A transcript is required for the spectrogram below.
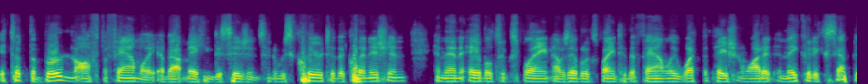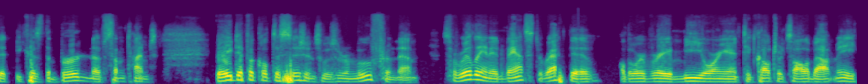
it took the burden off the family about making decisions. And it was clear to the clinician and then able to explain, I was able to explain to the family what the patient wanted and they could accept it because the burden of sometimes very difficult decisions was removed from them. So really an advanced directive, although we're a very me-oriented culture, it's all about me.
